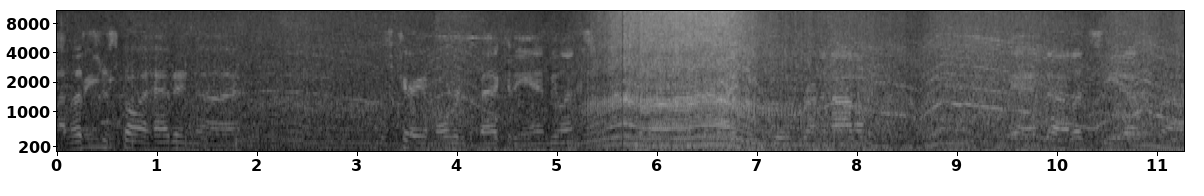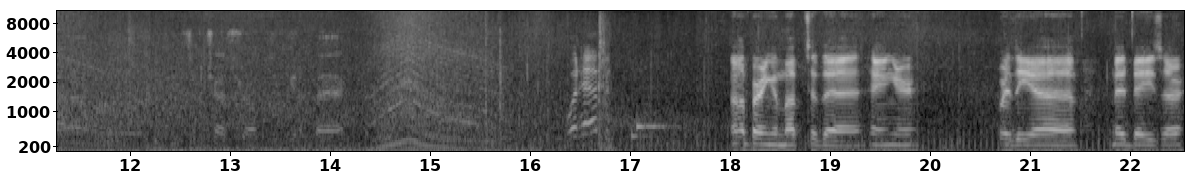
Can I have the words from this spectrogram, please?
Uh, let's mean- just go ahead and uh, just carry him over to the back of the ambulance. Uh, IV fluid running on him. And uh, let's see if uh, we can do some chest rubs and get him back. What happened? I'll bring him up to the hangar where the uh, med bays are.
